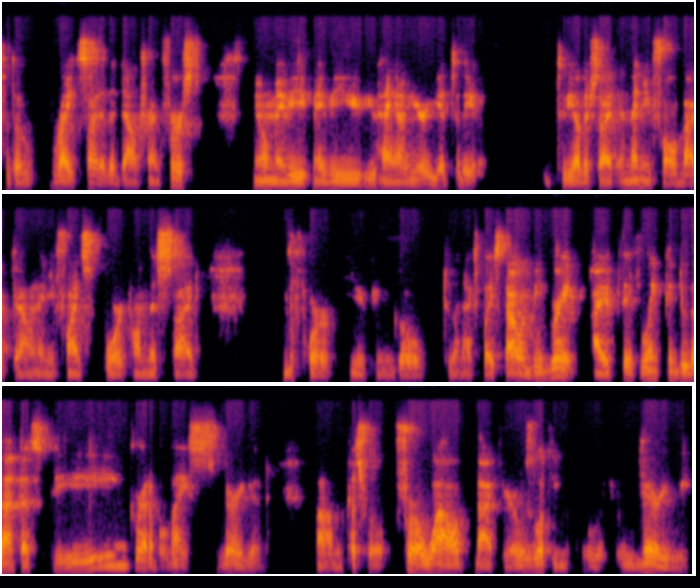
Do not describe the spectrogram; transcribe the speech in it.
to the right side of the downtrend first. You know, maybe maybe you, you hang out here, you get to the to the other side, and then you fall back down and you find support on this side before you can go to the next place. That would be great. I, if Link can do that, that's incredible. Nice, very good. Because um, for for a while back here, it was looking very weak.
